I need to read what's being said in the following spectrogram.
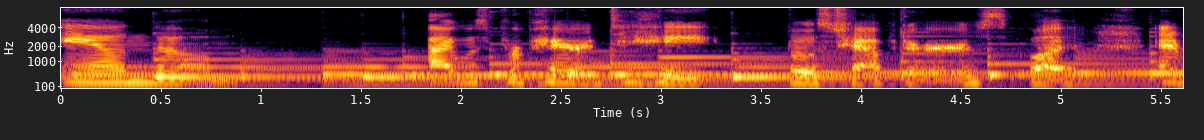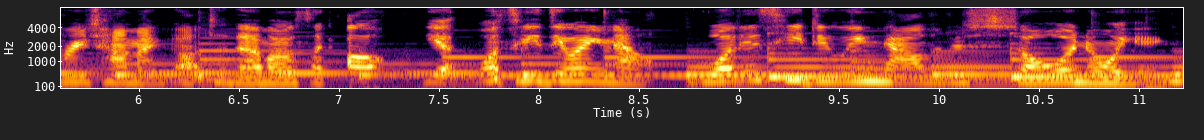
and um, I was prepared to hate those chapters, but every time I got to them, I was like, oh, yeah, what's he doing now? What is he doing now that is so annoying?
